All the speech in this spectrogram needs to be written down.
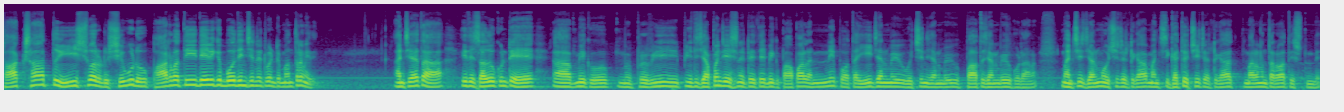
సాక్షాత్తు ఈశ్వరుడు శివుడు పార్వతీదేవికి బోధించినటువంటి మంత్రం ఇది. అంచేత ఇది చదువుకుంటే మీకు ఇది జపం చేసినట్టయితే మీకు పాపాలన్నీ పోతాయి. ఈ జన్మవి వచ్చిన జన్మవి పాత జన్మవి కూడా మంచి జన్మ వచ్చేటట్టుగా మంచి గతి వచ్చేటట్టుగా మరణం తర్వాత ఇస్తుంది.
